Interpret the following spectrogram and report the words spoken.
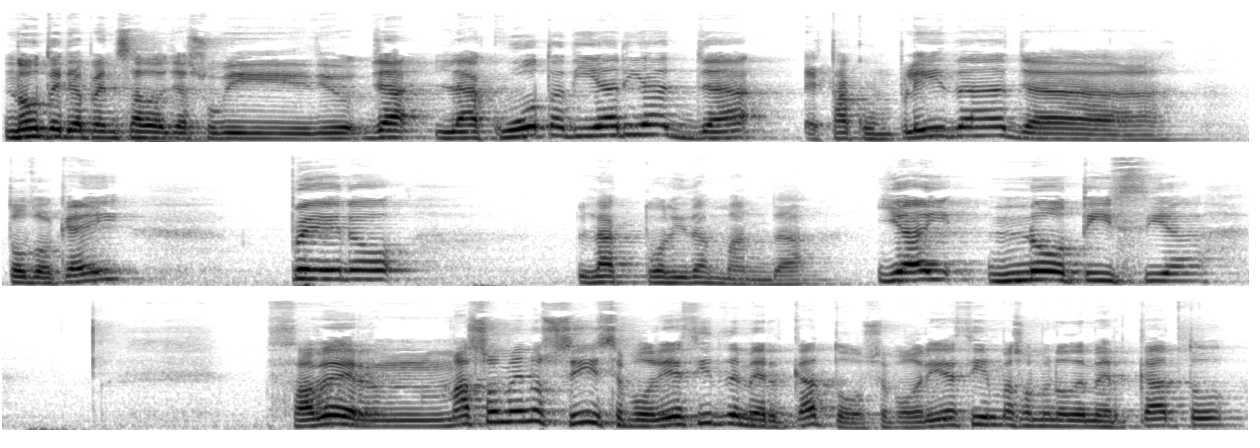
No tenía pensado ya subir. ya la cuota diaria ya está cumplida, ya todo ok. Pero la actualidad manda. Y hay noticias. A ver, más o menos sí, se podría decir de mercado. Se podría decir más o menos de mercado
